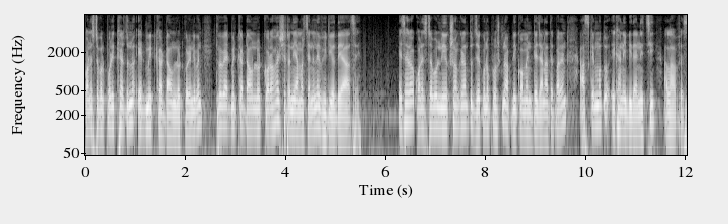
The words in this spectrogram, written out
কনস্টেবল পরীক্ষার জন্য অ্যাডমিট কার্ড ডাউনলোড করে নেবেন। কীভাবে অ্যাডমিট কার্ড ডাউনলোড করা হয় সেটা নিয়ে আমার চ্যানেলে ভিডিও দেওয়া আছে। এছাড়াও কনস্টেবল নিয়োগ সংক্রান্ত যে কোনো প্রশ্ন আপনি কমেন্টে জানাতে পারেন। আজকের মতো এখানেই বিদায় নিচ্ছি। আল্লাহ হাফেজ।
